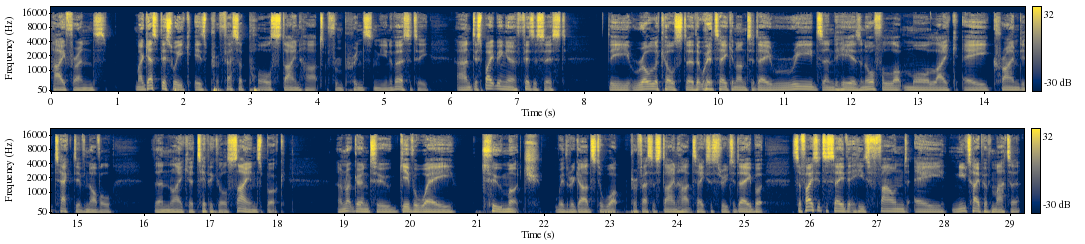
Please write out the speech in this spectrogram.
Hi, friends. My guest this week is Professor Paul Steinhardt from Princeton University. And despite being a physicist, the roller coaster that we're taking on today reads and hears an awful lot more like a crime detective novel than like a typical science book. I'm not going to give away too much with regards to what Professor Steinhardt takes us through today, but suffice it to say that he's found a new type of matter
